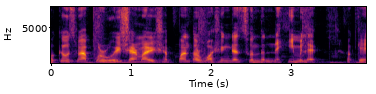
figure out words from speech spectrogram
ओके उसमें आपको रोहित शर्मा, ऋषभ पंत और वाशिंगटन सुंदर नहीं मिले। ओके?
